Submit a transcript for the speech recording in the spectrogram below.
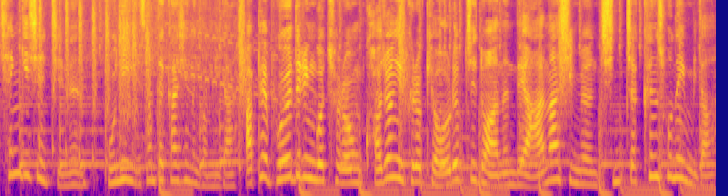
챙기실지는 본인이 선택하시는 겁니다. 앞에 보여드린 것처럼 과정이 그렇게 어렵지도 않은데 안 하시면 진짜 큰 손해입니다.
